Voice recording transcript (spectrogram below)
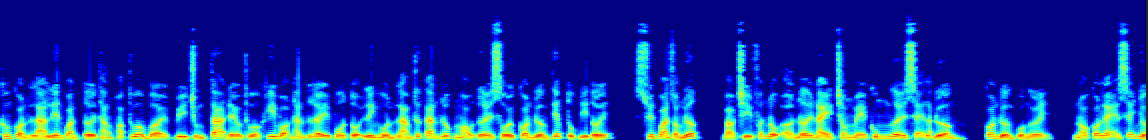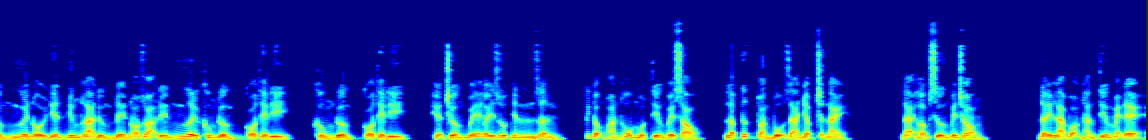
Không còn là liên quan tới thắng hoặc thua bởi vì chúng ta đều thua khi bọn hắn lấy vô tội linh hồn làm thức ăn lúc máu tươi xối con đường tiếp tục đi tới, xuyên qua dòng nước, bảo trì phẫn nộ ở nơi này trong mê cung ngươi sẽ là đường, con đường của ngươi, nó có lẽ sẽ nhường ngươi nổi điên nhưng là đừng để nó dọa đến ngươi không đường có thể đi, không đường có thể đi. Hiện trường bệ ấy giúp nhân dân, kích động hoan hô một tiếng về sau, lập tức toàn bộ gia nhập trận này đại hợp sướng bên trong đây là bọn hắn tiếng mẹ đẻ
